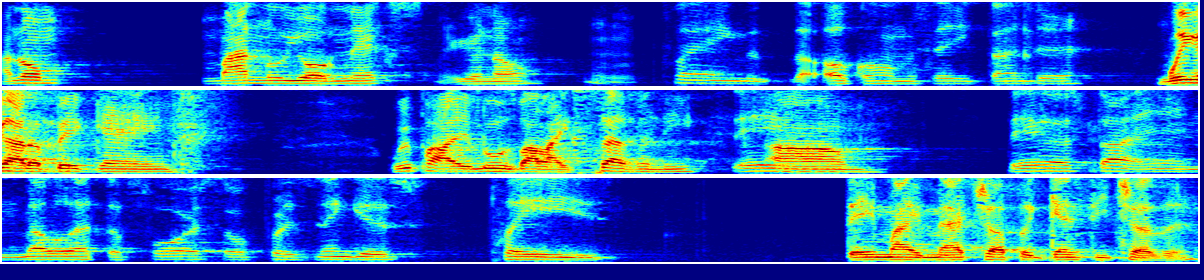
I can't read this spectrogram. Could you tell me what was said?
I know my New York Knicks. You know, playing the, the Oklahoma City Thunder. we got a big game. We probably lose by like seventy. They Um, they are starting Melo at the four, so if Porzingis plays, they might match up against each other.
